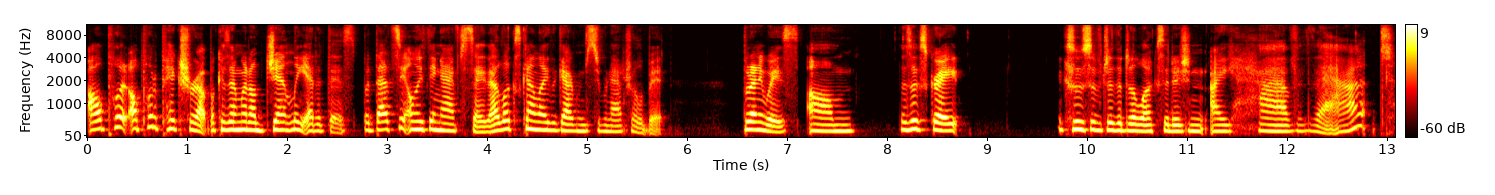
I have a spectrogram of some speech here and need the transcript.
I'll put I'll put a picture up because I'm gonna gently edit this. But that's the only thing I have to say. That looks kind of like the guy from Supernatural a bit. But anyways, um, this looks great. Exclusive to the deluxe edition, I have that.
